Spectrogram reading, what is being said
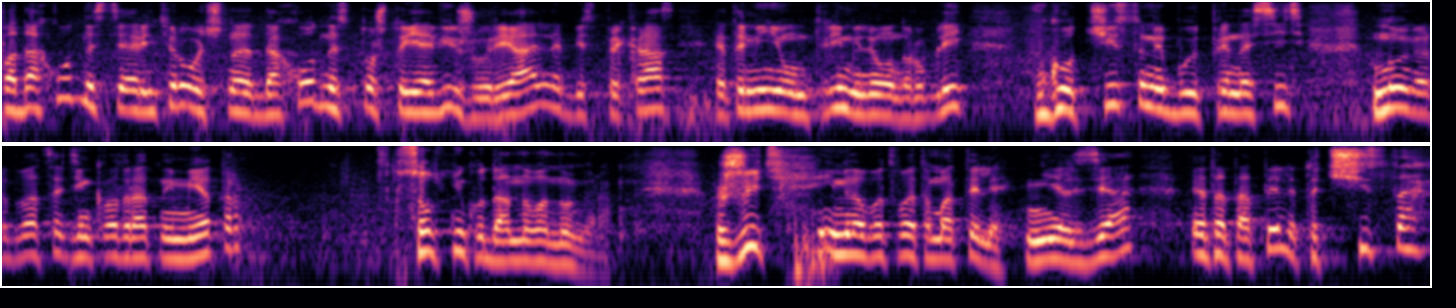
По доходности, ориентировочная доходность, то, что я вижу реально, без прикрас, это минимум 3 миллиона рублей в год чистыми будет приносить номер 21 квадратный метр собственнику данного номера. Жить именно вот в этом отеле нельзя. Этот отель это чисто,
